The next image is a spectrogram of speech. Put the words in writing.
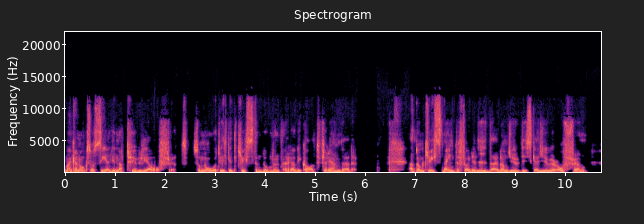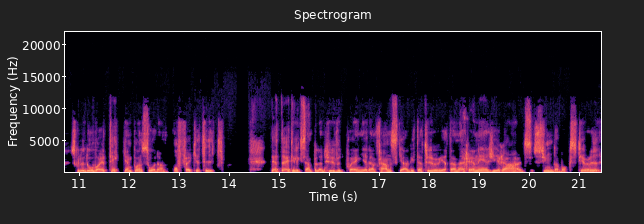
Man kan också se det naturliga offret som något vilket kristendomen radikalt förändrade. Att de kristna inte förde vidare de judiska djuroffren skulle då vara ett tecken på en sådan offerkritik. Detta är till exempel en huvudpoäng i den franska litteraturvetaren René Girards syndabocksteori.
